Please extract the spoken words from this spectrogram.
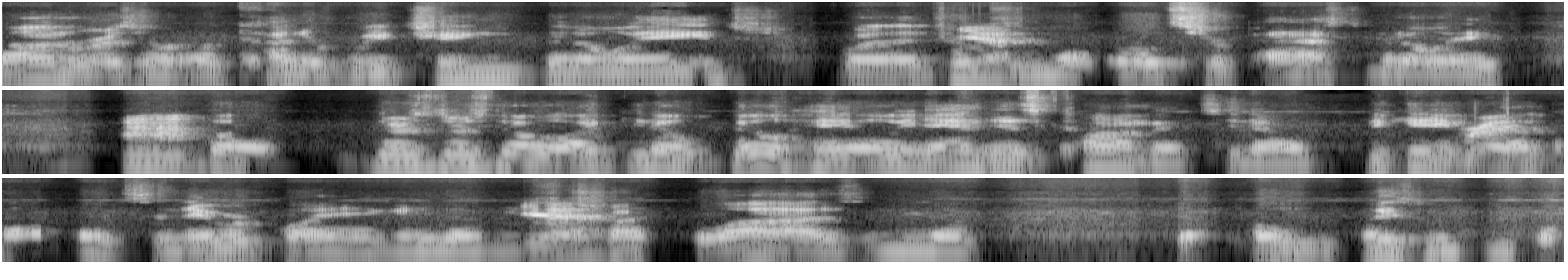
genres are, are kind of reaching middle age. Well in terms yeah. of metal it's surpassed middle age mm-hmm. but there's there's no like you know Bill Haley and his Comets you know became right. Comets and they were playing and you know yeah. Oz and you know whole replacement people.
